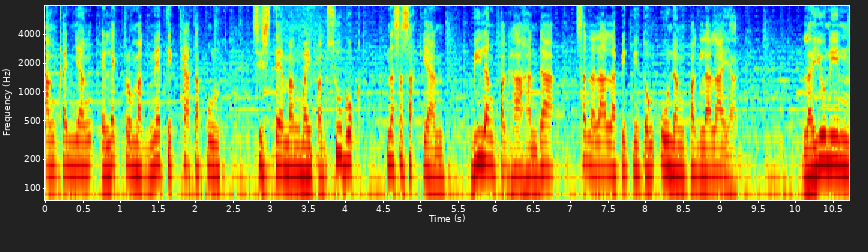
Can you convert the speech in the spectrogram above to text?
ang kanyang electromagnetic catapult sistemang may pagsubok na sasakyan bilang paghahanda sa nalalapit nitong unang paglalayag. Layunin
